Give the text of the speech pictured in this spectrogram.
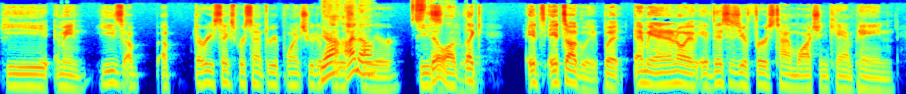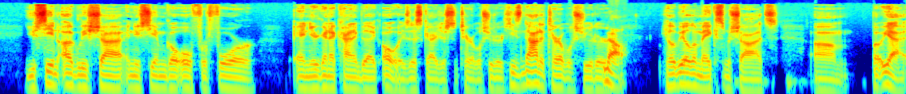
he, I mean, he's a, a 36% three point shooter yeah, for his I know. career. He's Still ugly. like, it's it's ugly, but I mean, I don't know if, if this is your first time watching Cam Payne, you see an ugly shot and you see him go 0 for 4, and you're going to kind of be like, oh, is this guy just a terrible shooter? He's not a terrible shooter. No. He'll be able to make some shots. Um, but yeah,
